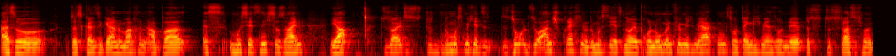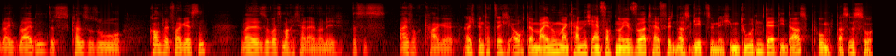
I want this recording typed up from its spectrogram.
also das können sie gerne machen, aber es muss jetzt nicht so sein. Ja, du solltest, du, du musst mich jetzt so und so ansprechen und du musst dir jetzt neue Pronomen für mich merken. So denke ich mir so, nee, das, das lasse ich mal gleich bleiben. Das kannst du so komplett vergessen. Weil sowas mache ich halt einfach nicht. Das ist einfach kacke. Aber ich bin tatsächlich auch der Meinung, man kann nicht einfach neue Wörter erfinden, das geht so nicht. Im Duden, der, die, das, Punkt, das ist so.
